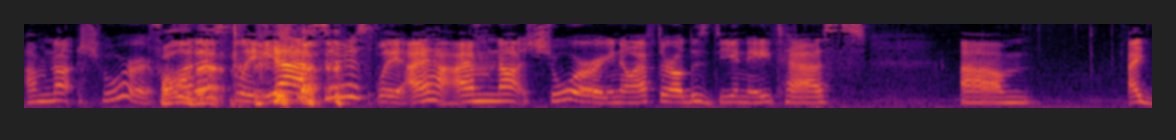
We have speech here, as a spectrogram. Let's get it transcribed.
I'm not sure. Follow that. Honestly, yeah, seriously, I I'm not sure. You know, after all these DNA tests, um, I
